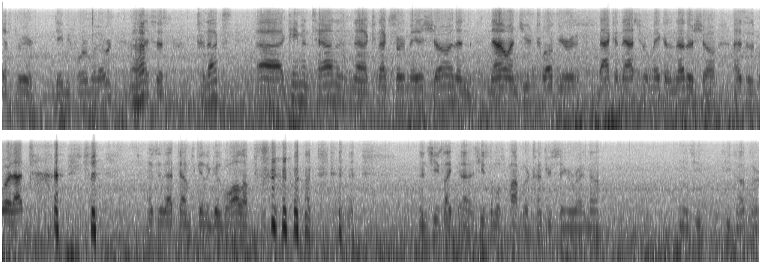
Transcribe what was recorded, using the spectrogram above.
yesterday or day before or whatever, Uh-huh. and it says Canucks uh, came in town, and uh, Canucks sort of made a show, and then now on June 12th you're back in Nashville making another show. I says, boy, that. I said that town's getting a good wallop. and she's like, uh, she's the most popular country singer right now. And know, she's she's up there.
